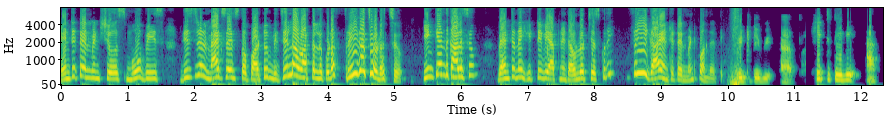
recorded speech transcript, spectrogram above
entertainment shows movies digital మ్యాగజైన్స్తో పాటు మీ జిల్లా వార్తలను కూడా ఫ్రీగా చూడొచ్చు. ఇంకెందుకు ఆలస్యం? వెంటనే హిట్ టీవీ యాప్ని డౌన్లోడ్ చేసుకుని ఫ్రీగా ఎంటర్టైన్మెంట్ పొందండి. Hit TV app. Hit TV app.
